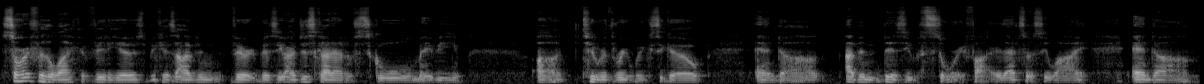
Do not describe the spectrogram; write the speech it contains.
sorry for the lack of videos, because I've been very busy. I just got out of school maybe uh, two or three weeks ago, and uh, I've been busy with Storyfire. That's mostly why. And um,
